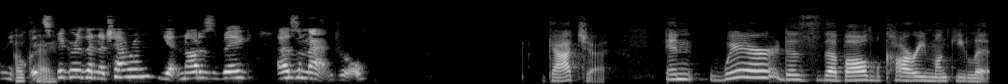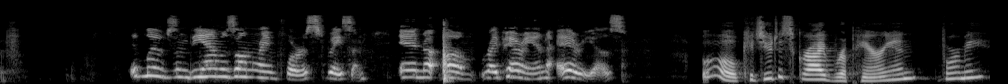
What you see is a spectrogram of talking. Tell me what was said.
I mean, Okay. it's bigger than a tamarin, yet not as big as a mandrill. Gotcha. And where does the bald uakari monkey live? Lives in the Amazon rainforest basin in um riparian areas. Oh, could you describe riparian for me?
